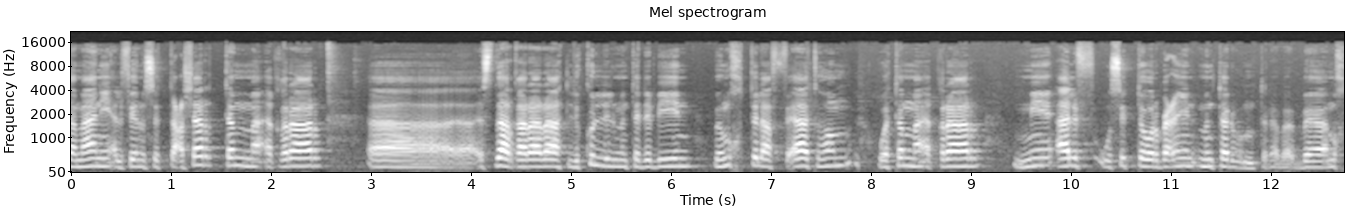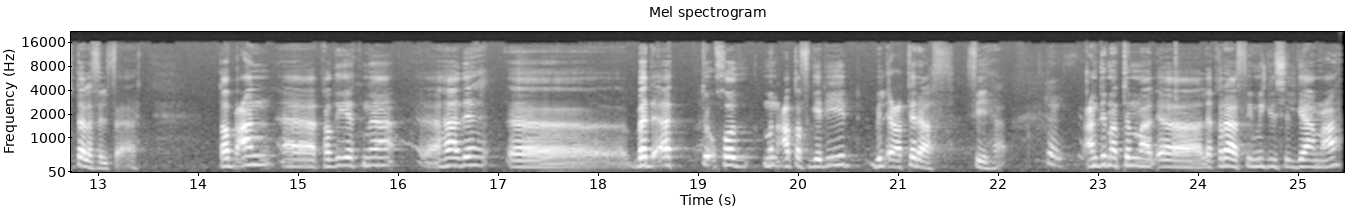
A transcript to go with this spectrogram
8 2016 تم إقرار آه، إصدار قرارات لكل المنتدبين بمختلف فئاتهم وتم إقرار 1046 منتدب بمختلف الفئات. طبعا آه، قضيتنا آه، هذه بدأت تأخذ منعطف جديد بالاعتراف فيها. كيف؟ عندما تم الإقرار في مجلس الجامعة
